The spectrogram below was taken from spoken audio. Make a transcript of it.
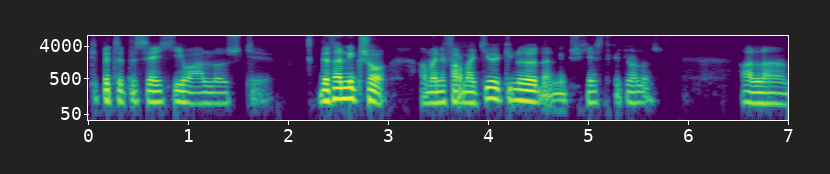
τι πετσέτες έχει ο άλλος και δεν θα ανοίξω. Αν είναι φαρμακείο, εκείνο δεν θα ανοίξω. Χαίστηκα κιόλας. Αλλά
